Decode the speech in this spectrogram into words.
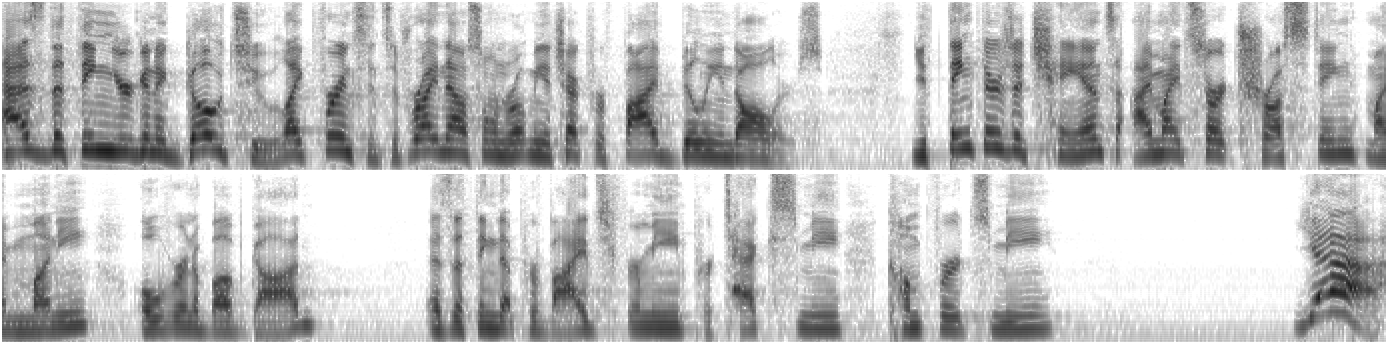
as the thing you're going to go to. Like, for instance, if right now someone wrote me a check for $5 billion, you think there's a chance I might start trusting my money over and above God as the thing that provides for me, protects me, comforts me? Yeah.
